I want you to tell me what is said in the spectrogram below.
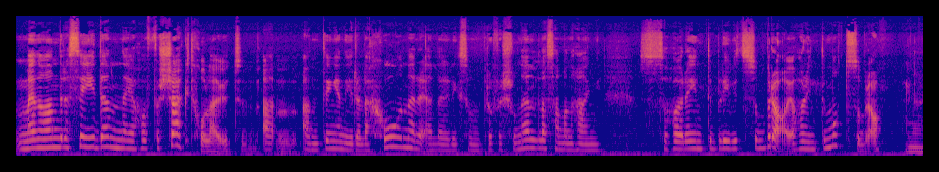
Men å andra sidan när jag har försökt hålla ut, antingen i relationer eller liksom professionella sammanhang, så har det inte blivit så bra. Jag har inte mått så bra. Nej.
